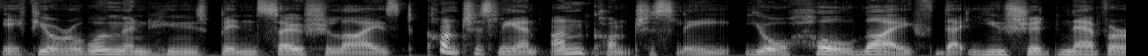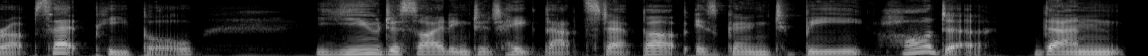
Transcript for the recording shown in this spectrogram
if you're a woman who's been socialized consciously and unconsciously your whole life that you should never upset people, you deciding to take that step up is going to be harder than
